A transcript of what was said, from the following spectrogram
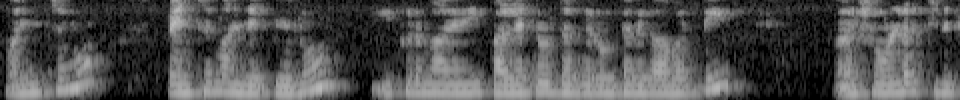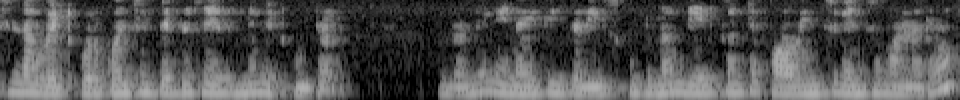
కొంచెము పెంచమని చెప్పారు. ఇక్కడ మరి పల్లెటూరు దగ్గర ఉంటుంది కాబట్టి షోల్డర్ చిన్న చిన్నగా పెట్టుకోరు. కొంచెం పెద్ద సైజులోనే పెట్టుకుంటారు. చూడండి నేనైతే ఇంత తీసుకుంటున్నాను. దీనికంటే పావు ఇంచు పెంచమన్నారు.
